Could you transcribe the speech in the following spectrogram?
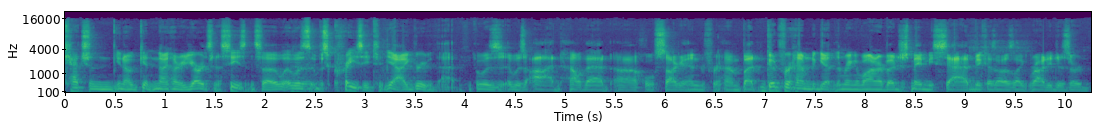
catching, you know, getting 900 yards in a season. So it was it was crazy. To, yeah, I agree with that. It was it was odd how that uh, whole saga ended for him. But good for him to get in the Ring of Honor. But it just made me sad because I was like, Roddy deserved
